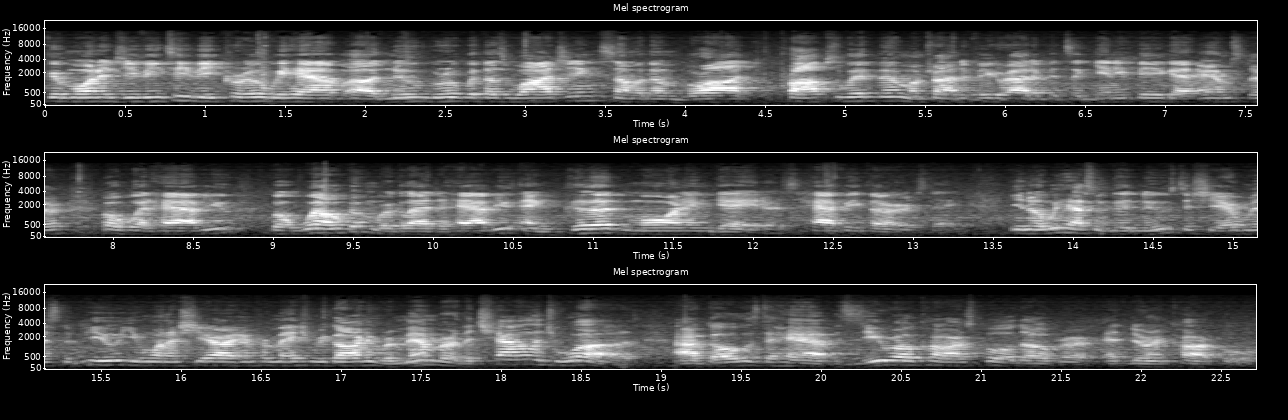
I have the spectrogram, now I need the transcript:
Good morning, GVTV crew. We have a new group with us watching. Some of them brought props with them. I'm trying to figure out if it's a guinea pig, a hamster, or what have you. But welcome. We're glad to have you. And good morning, Gators. Happy Thursday. You know, we have some good news to share. Mr. Pugh, you want to share our information regarding? Remember, the challenge was our goal is to have zero cars pulled over at, during carpool.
